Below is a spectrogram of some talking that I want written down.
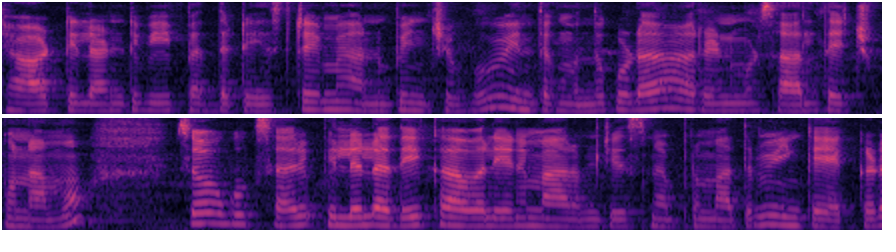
చాట్ ఇలాంటివి పెద్ద టేస్ట్ ఏమీ అనిపించవు. ఇంతకుముందు కూడా రెండు మూడు సార్లు తెచ్చుకున్నాము. సో ఒక్కొక్కసారి పిల్లలు అదే కావాలి అని మారం చేసినప్పుడు మాత్రం ఇంకా ఎక్కడ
